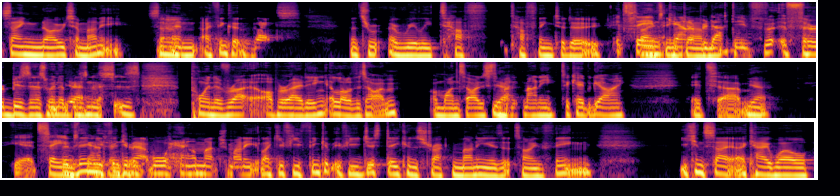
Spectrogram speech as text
saying no to money. So, Mm. and I think that that's that's a really tough tough thing to do. it seems think, um, counterproductive for, for a business when a Yeah. business's point of ri- operating a lot of the time on one side is to Yeah. make money to keep it going. It's um, yeah, Yeah, it seems. but then you think about well, how much money? Like if you think of, if you just deconstruct money as its own thing, you can say, okay, well.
